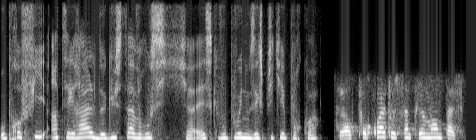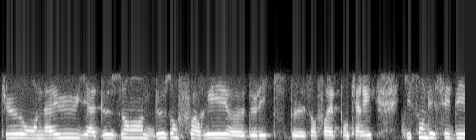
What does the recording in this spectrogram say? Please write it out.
au profit intégral de Gustave Roussy. Est-ce que vous pouvez nous expliquer pourquoi? Alors pourquoi Tout simplement parce que on a eu il y a deux ans deux enfoirés euh, de l'équipe, les enfoirés de Pontcarré, qui sont décédés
